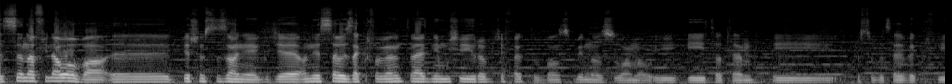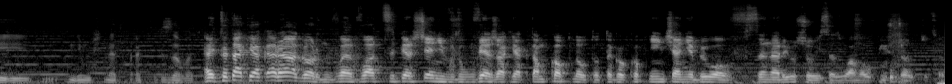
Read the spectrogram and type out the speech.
y, scena finałowa y, w pierwszym sezonie, gdzie on jest cały zakrwawiony, to nawet nie musieli robić efektów, bo on sobie nos złamał i, i to ten, i po prostu był cały we krwi i nie musi nawet charakteryzować. Ej, to tak jak Aragorn w Władcy Pierścieni w dwóch wieżach, jak tam kopnął, to tego kopnięcia nie było w scenariuszu i se złamał piszczel czy coś.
